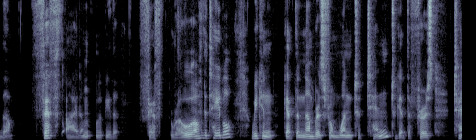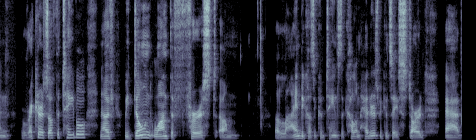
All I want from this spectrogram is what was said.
The fifth item would be the fifth row of the table. We can get the numbers from 1 to 10 to get the first 10 records of the table. Now, if we don't want the first um, line because it contains the column headers, we can say start at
